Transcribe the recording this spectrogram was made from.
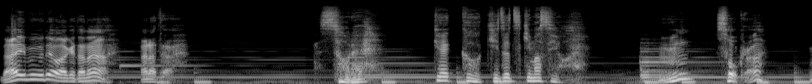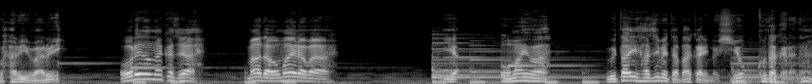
だいぶ腕を上げたなあなた。それ結構傷つきますよ。ん？そうか？悪い悪い。俺の中じゃまだお前らはいやお前は歌い始めたばかりのひよっこだからな。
